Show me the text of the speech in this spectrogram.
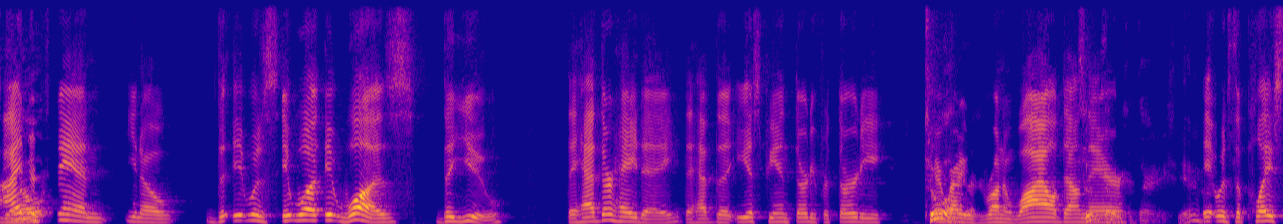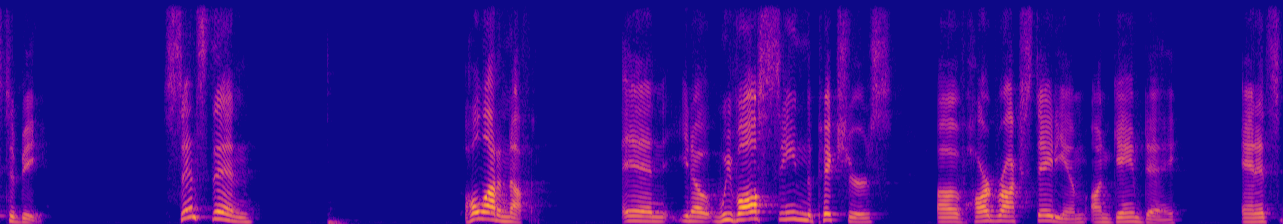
I You know, understand, you know, the, it was it was it was the U. They had their heyday. They have the ESPN 30 for 30. Two Everybody was running wild down there. 30 30s, Yeah. It was the place to be. Since then, a whole lot of nothing. And, you know, we've all seen the pictures of Hard Rock Stadium on game day, and it's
